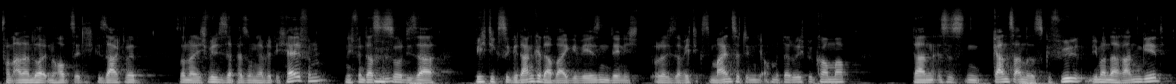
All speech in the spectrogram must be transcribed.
von anderen Leuten hauptsächlich gesagt wird, sondern ich will dieser Person ja wirklich helfen. Und ich finde, das Mhm. ist so dieser wichtigste Gedanke dabei gewesen, den ich, oder dieser wichtigste Mindset, den ich auch mit dadurch bekommen habe. Dann ist es ein ganz anderes Gefühl, wie man da rangeht.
